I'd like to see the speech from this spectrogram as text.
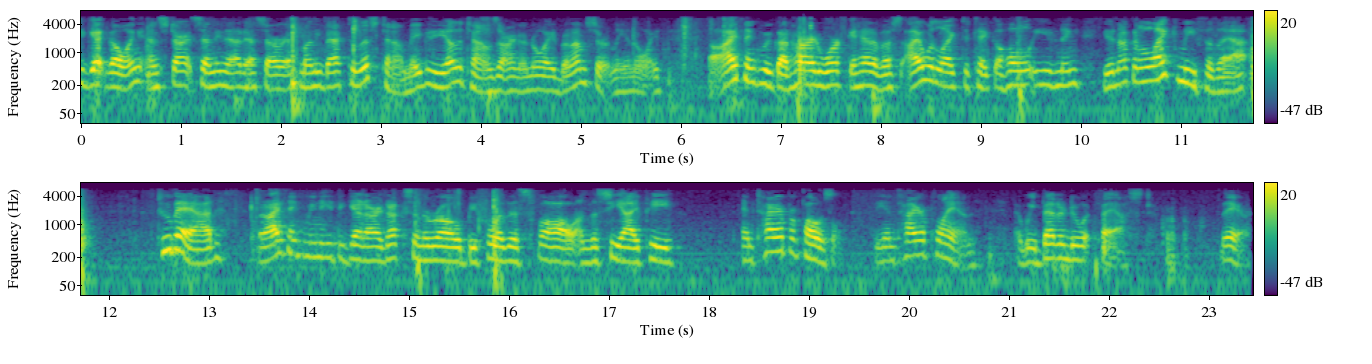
to get going and start sending that SRF money back to this town. Maybe the other towns aren't annoyed, but I'm certainly annoyed. Uh, I think we've got hard work ahead of us. I would like to take a whole evening. You're not going to like me for that. Too bad. But I think we need to get our ducks in a row before this fall on the CIP entire proposal, the entire plan, and we better do it fast. There.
